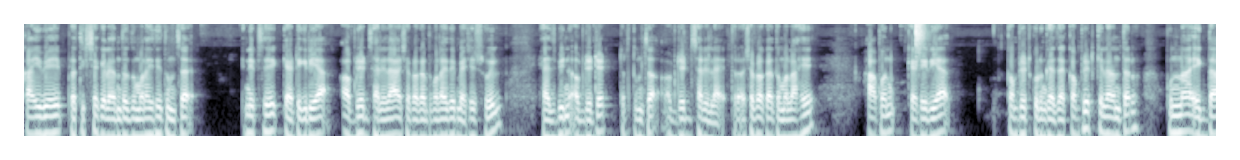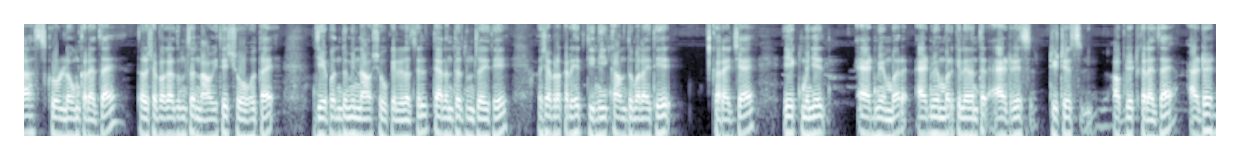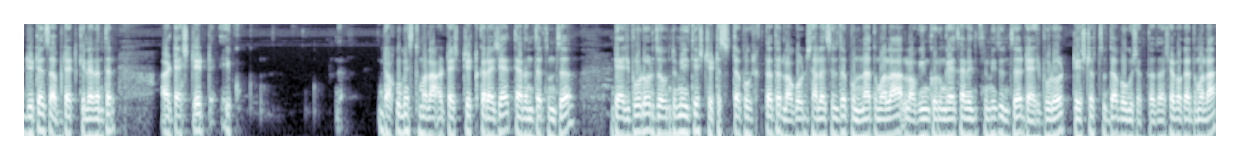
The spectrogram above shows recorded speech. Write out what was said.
काही वेळ प्रतीक्षा केल्यानंतर तुम्हाला इथे तुमचा N F C criteria update झालेला आहे. अशा प्रकारे तुम्हाला इथे मेसेज होईल. हॅज बीन अपडेटेड तर तुमचा अपडेट झालेला आहे. तर अशा प्रकारे तुम्हाला हे हा पण कॅटेरिया कंप्लीट करून घ्यायचा आहे. कंप्लीट केल्यानंतर पुन्हा एकदा स्क्रोल डाऊन करायचा आहे. तर अशा प्रकारे तुमचं नाव इथे शो होत आहे. जे पण तुम्ही नाव शो केलेलं असेल त्यानंतर तुमचं इथे अशा प्रकारे हे तिन्ही काम तुम्हाला इथे करायचे आहे. एक म्हणजे ॲड मेंबर ॲड मेंबर केल्यानंतर ॲड्रेस डिटेल्स अपडेट करायचा आहे. ॲड्रेस डिटेल्स अपडेट केल्यानंतर अटॅस्टेड एक डॉक्युमेंट्स तुम्हाला अटॅस्टेड करायचे आहेत त्यानंतर तुमचं डॅशबोर्डवर जाऊन तुम्ही इथे स्टेटससुद्धा बघू शकता. तर लॉगआउट झालं असेल तर पुन्हा तुम्हाला लॉग इन करून घ्यायचं आणि तुम्ही तुमचं डॅशबोर्डवर टेस्टसुद्धा बघू शकता. तर अशा प्रकारे तुम्हाला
